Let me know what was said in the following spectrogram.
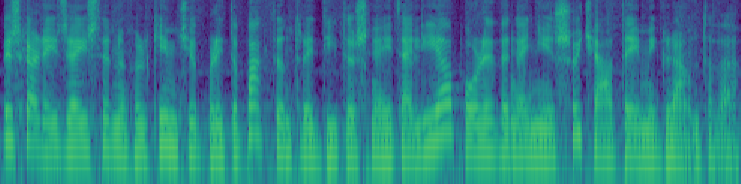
Peshkarexha ishte në kërkim që prej të paktën tre ditësh nga Italia, por edhe nga një shoqatë e emigrantëve.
